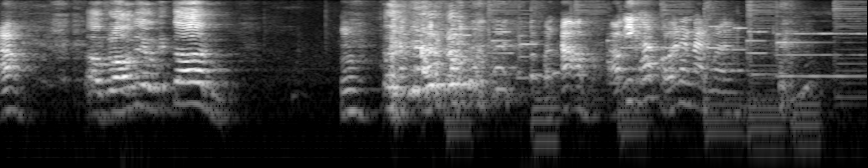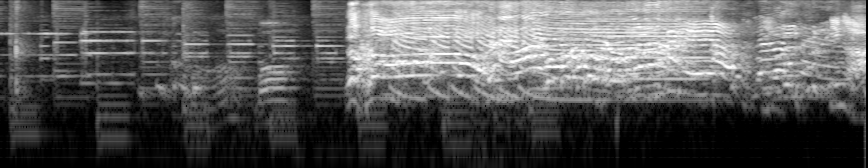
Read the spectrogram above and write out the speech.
เอ้า เอา พร้อมยังพี่ต้นเอา เอาอีกครับขอให้หนักๆหน่อยโอ้โหโบจริงเหรอ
